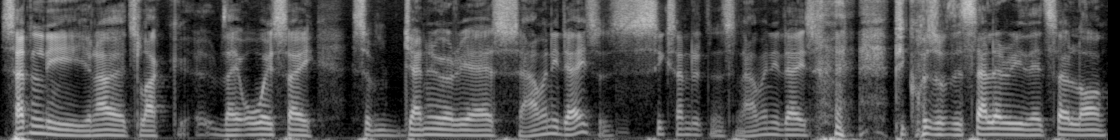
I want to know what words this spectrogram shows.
suddenly, you know, it's like they always say. Some January has how many days? Six hundred and how many days? because of the salary that's so long.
